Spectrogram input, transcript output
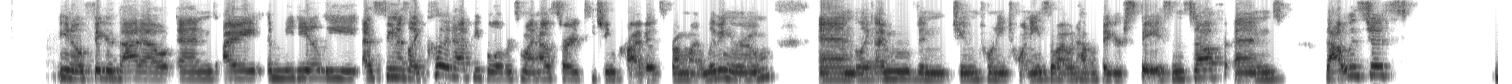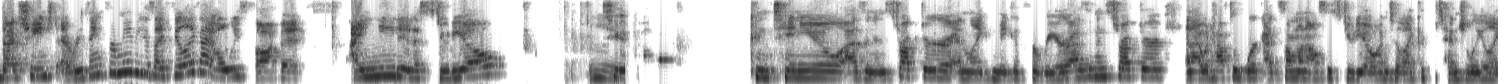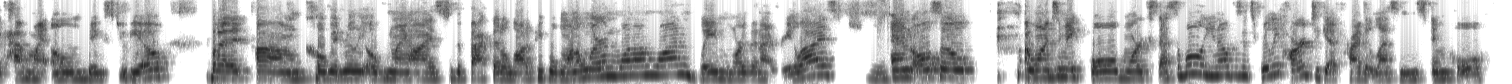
you know, figured that out. And I immediately, as soon as I could, have people over to my house, started teaching privates from my living room. And like I moved in June 2020, so I would have a bigger space and stuff. And that was just, that changed everything for me because I feel like I always thought that I needed a studio mm. to continue as an instructor and like make a career as an instructor. And i would have to work at someone else's studio until i could potentially like have my own big studio. But um, covid really opened my eyes to the fact that a lot of people want to learn one-on-one way more than i realized. Mm-hmm. and also i wanted to make pole more accessible you know because it's really hard to get private lessons in pole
